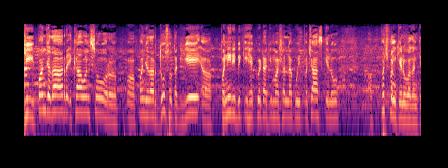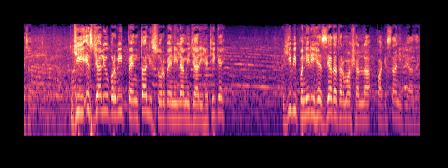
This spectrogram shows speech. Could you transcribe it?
जी पाँच हज़ार इक्यावन सौ और पाँच हज़ार दो सौ तक ये पनीरी बिकी है क्वेटा की, माशाल्लाह, कोई पचास किलो पचपन किलो वज़न के साथ। जी, इस जालियों पर भी पैंतालीस सौ रुपये नीलामी जारी है, ठीक है? ये भी पनीरी है ज़्यादातर, माशाल्लाह, पाकिस्तानी प्याज है।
